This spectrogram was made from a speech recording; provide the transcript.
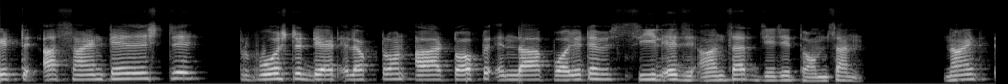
eighth a scientist proposed that electron are topped in the positive seal is answer J J Thomson ninth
